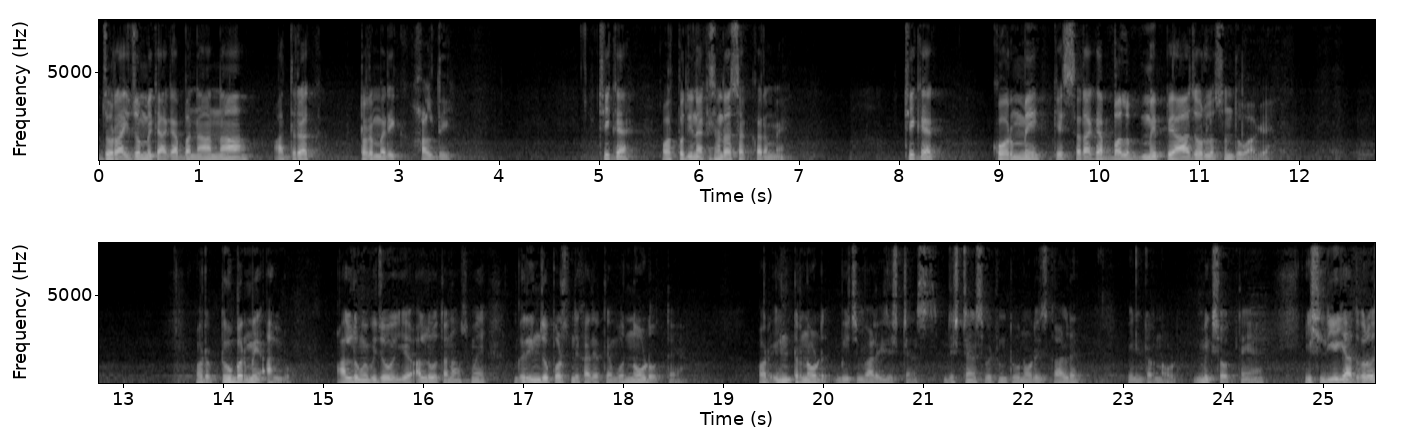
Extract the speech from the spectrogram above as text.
जो राइजोम में क्या आ गया? बनाना, अदरक, टर्मरिक, हल्दी। ठीक है, और पुदीना किसमें शक्कर में। ठीक है, कॉर्म में केसर आ गया। बल्ब में प्याज और लहसुन दो आ गया और ट्यूबर में आलू। आलू में भी जो ये आलू होता है ना, उसमें ग्रीन जो पोर्सन दिखा देते हैं, वो नोड होते हैं। और इंटर नोड बीच में वाली distance distance between two node is called internode mix होते हैं। इसलिए याद करो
